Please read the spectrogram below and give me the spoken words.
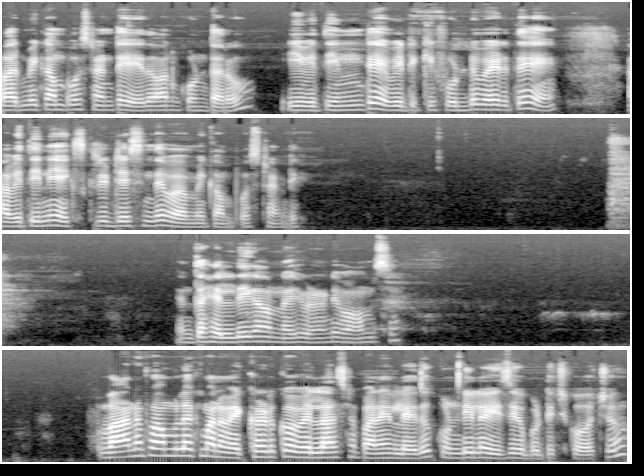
వర్మి కంపోస్ట్ అంటే ఏదో అనుకుంటారు. ఇవి తింటే వీటికి ఫుడ్ పెడితే అవి తిని ఎక్స్క్రీట్ చేసిందే వర్మి కంపోస్ట్ అండి. ఎంత హెల్దీగా ఉన్నాయి చూడండి వామ్స్ వానపాములకు మనం ఎక్కడికో వెళ్ళాల్సిన పని లేదు. కుండీలో ఈజీగా పుట్టించుకోవచ్చు.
